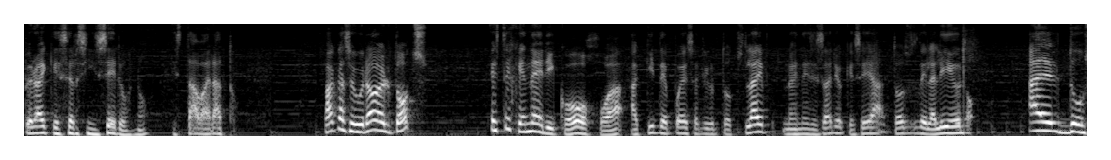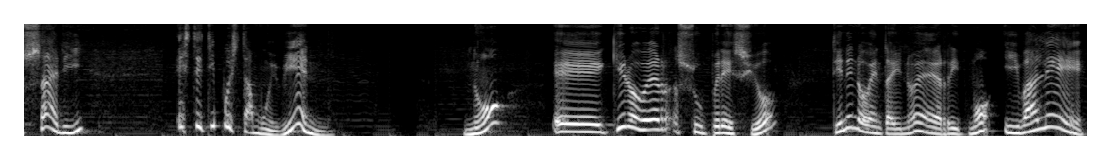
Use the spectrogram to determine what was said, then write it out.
Pero hay que ser sinceros, ¿no? Está barato. Pack asegurado del TOTS. Este genérico, ojo, ¿ah? aquí te puede salir TOTS Live. No es necesario que sea TOTS de la Liga. No Aldosari, este tipo está muy bien. ¿No? Eh, quiero ver su precio. Tiene 99 de ritmo y vale...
